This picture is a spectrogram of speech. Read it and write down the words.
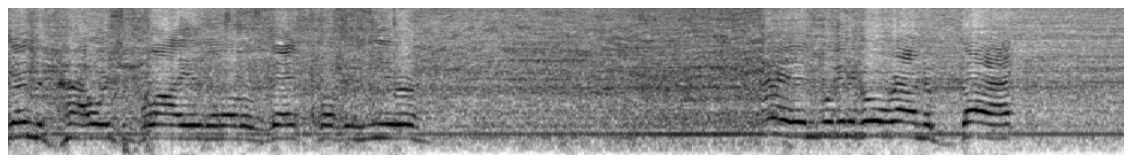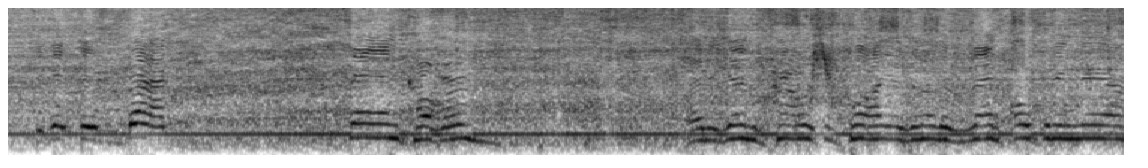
Again, the power supply is another vent cover here. And we're going to go around the back to get this back fan cover. And again, the power supply is another vent opening there.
